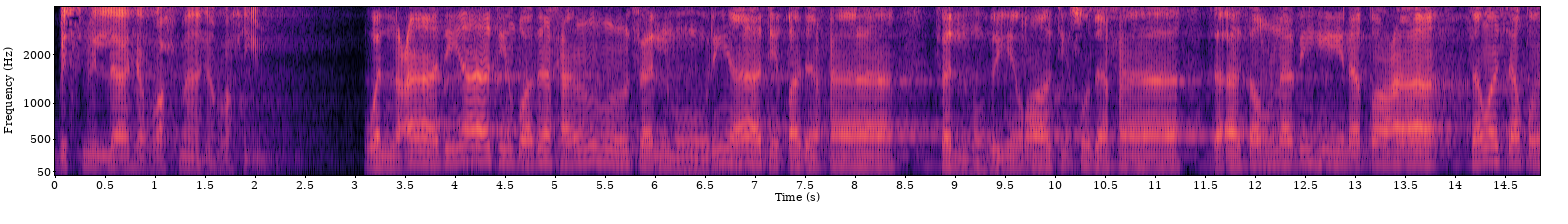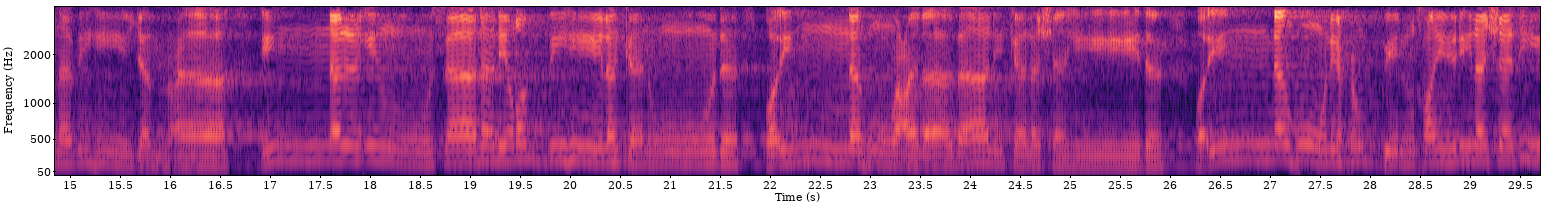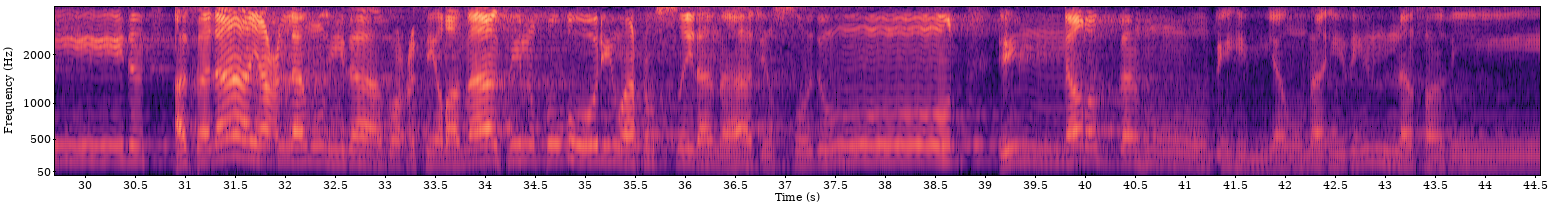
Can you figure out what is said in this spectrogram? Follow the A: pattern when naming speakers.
A: بسم الله الرحمن الرحيم.
B: والعاديات ضبحا فالموريات قدحا فالمغيرات صبحا فأثرن به نقعا فوسطن به جمعا. إن الإنسان لربه لكنود وإنه على ذلك لشهيد وإنه لحب الخير لشديد أفلا يعلم إذا بعثر ما في القبور وحصل ما في الصدور إن ربه بهم يومئذ لخبير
